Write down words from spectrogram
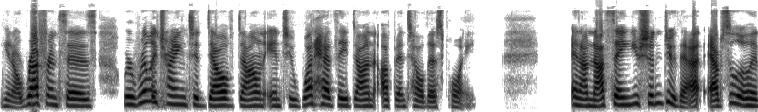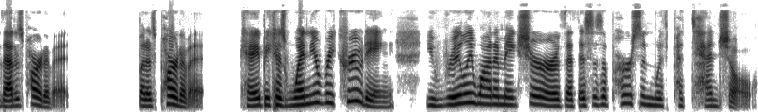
you know references we're really trying to delve down into what have they done up until this point and I'm not saying you shouldn't do that. Absolutely, that is part of it. But it's part of it. Okay, because when you're recruiting, you really want to make sure that this is a person with potential.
